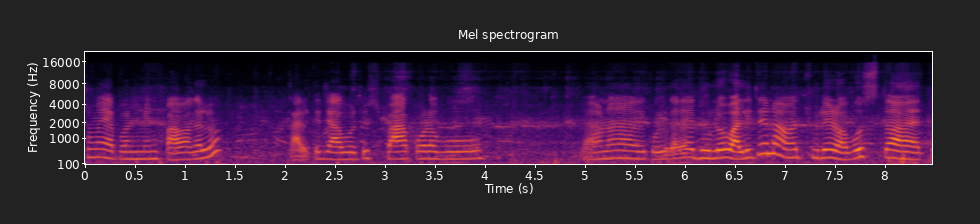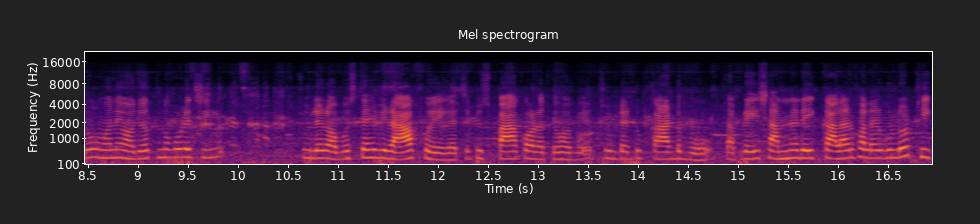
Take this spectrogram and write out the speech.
সময় অ্যাপয়েন্টমেন্ট পাওয়া গেল। কালকে যাব একটু স্পা করাবো। কেননা ওই কলকাতায় ধুলো বালিতে না আমার চুলের অবস্থা এত মানে অযত্ন করেছি। চুলের অবস্থা হেবি রাফ হয়ে গেছে। একটু স্পা করাতে হবে। চুলটা একটু কাটবো। তারপরে এই সামনের এই কালার ফালারগুলো ঠিক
